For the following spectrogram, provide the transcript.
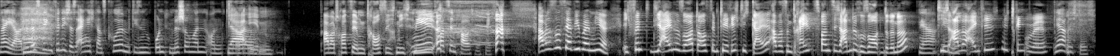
Naja, deswegen finde ich das eigentlich ganz cool mit diesen bunten Mischungen und. Ja, äh, eben. Aber trotzdem traust dich nicht Nee, nie. trotzdem traue ich mich nicht. Aber das ist ja wie bei mir. Ich finde die eine Sorte aus dem Tee richtig geil, aber es sind 23 andere Sorten drin, Ja, die ich eben. alle eigentlich nicht trinken will. Ja, richtig.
